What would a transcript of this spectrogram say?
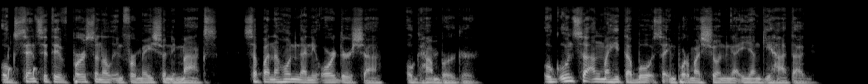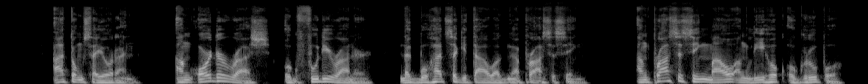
ug sensitive personal information ni Max sa panahon nga ni order siya og hamburger. Ug unsa ang mahitabo sa impormasyon nga iyang gihatag? Atong sayoran, ang order rush ug foodie runner nagbuhat sa gitawag nga processing. Ang processing mao ang lihok o grupo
